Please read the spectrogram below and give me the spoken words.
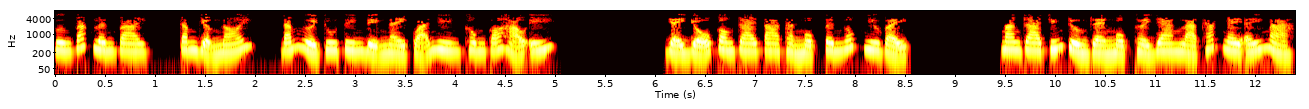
vương vác lên vai, căm giận nói, đám người tu tiên điện này quả nhiên không có hảo ý. Dạy dỗ con trai ta thành một tên ngốc như vậy. Mang ra chiến trường rèn một thời gian là khác ngay ấy mà.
